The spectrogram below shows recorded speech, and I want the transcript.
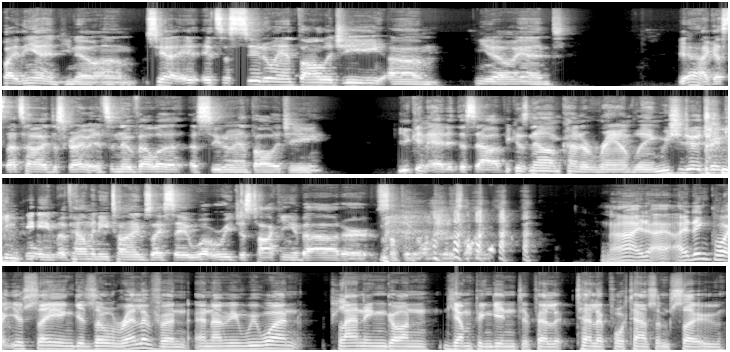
by the end. You know, um, so yeah, it, it's a pseudo anthology. Um, you know, and yeah, I guess that's how I describe it. It's a novella, a pseudo anthology you can edit this out because now I'm kind of rambling. We should do a drinking game of how many times I say, What were we just talking about? or something along those lines. No, I, I think what you're saying is all relevant. And I mean, we weren't planning on jumping into tele- teleportasm so,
